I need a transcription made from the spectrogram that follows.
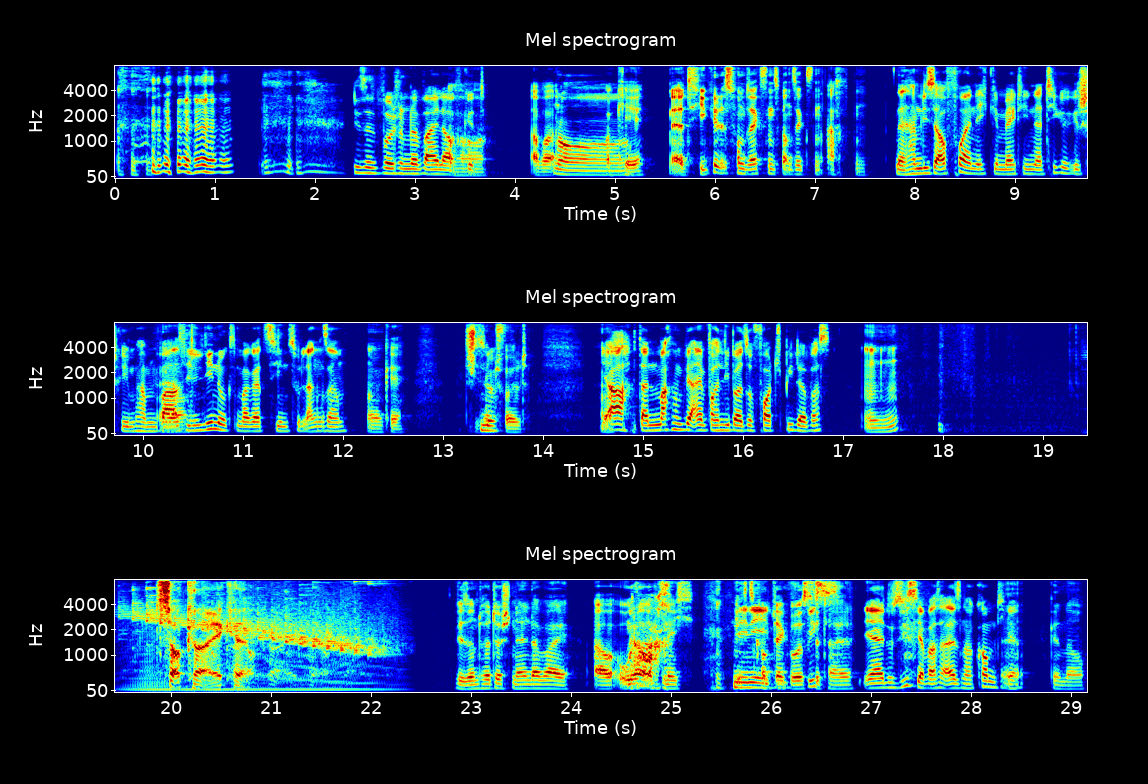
Die sind wohl schon eine Weile auf Oh, aber Oh. okay. Der Artikel ist vom 26.08. Dann haben die es auch vorher nicht gemerkt, die einen Artikel geschrieben haben. War Ja. das Linux-Magazin zu langsam? Okay. Die sind schuld. Ja. dann machen wir einfach lieber sofort Spiele, was? Mhm. Zockerecke. Wir sind heute schnell dabei. Aber, oder Ach. auch nicht. Jetzt kommt der größte siehst- Teil. Ja, du siehst ja, was alles noch kommt Ja, hier. genau.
